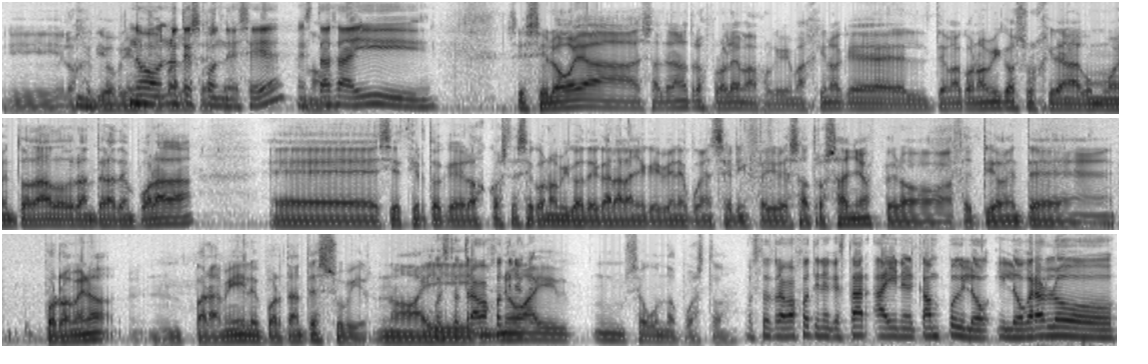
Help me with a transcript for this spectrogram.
y el objetivo principal No, no te es este. escondes, ¿eh? Estás No. ahí... Sí, sí, luego ya saldrán otros problemas, porque me imagino que el tema económico surgirá en algún momento dado durante la temporada. Eh, sí es cierto que los costes económicos de cara al año que viene pueden ser inferiores a otros años, pero efectivamente, por lo menos para mí lo importante es subir. No hay, no que- hay un segundo puesto. Vuestro trabajo tiene que estar ahí en el campo y, lo- y lograrlo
